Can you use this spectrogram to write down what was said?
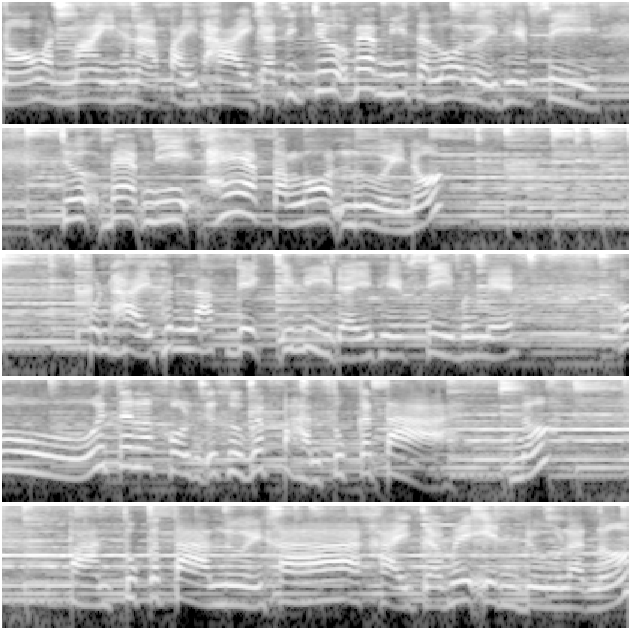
เนาะวันใหม่ขณะไปถ่ายก็สิเจอแบบนี้ตลอดเลยเอฟซีเจอแบบนี้แทบตลอดเลยเนาะคนไทยเพิ่นรักเด็กอีหลีใดเอฟซีบิ่งแหมโอ้ยแต่ละคนก็คือแบบปานตุ๊กตาเนาะปานตุ๊กตาเลยค่ะ ใครจะไม่เอ็นดูล่ะเนาะ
